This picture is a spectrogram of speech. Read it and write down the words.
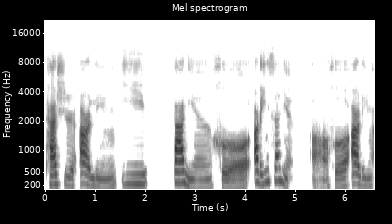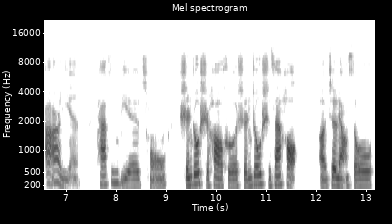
她是二零一八年和二零一三年啊，和二零二二年，她分别从。神舟十号和神舟十三号，啊，这两艘，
